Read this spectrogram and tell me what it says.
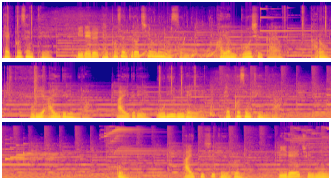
100% 미래를 100%로 채우는 것은 과연 무엇일까요? 바로 우리 아이들입니다. 아이들이 우리 미래의 100%입니다. 꿈 ITC 교육은 미래의 주인인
